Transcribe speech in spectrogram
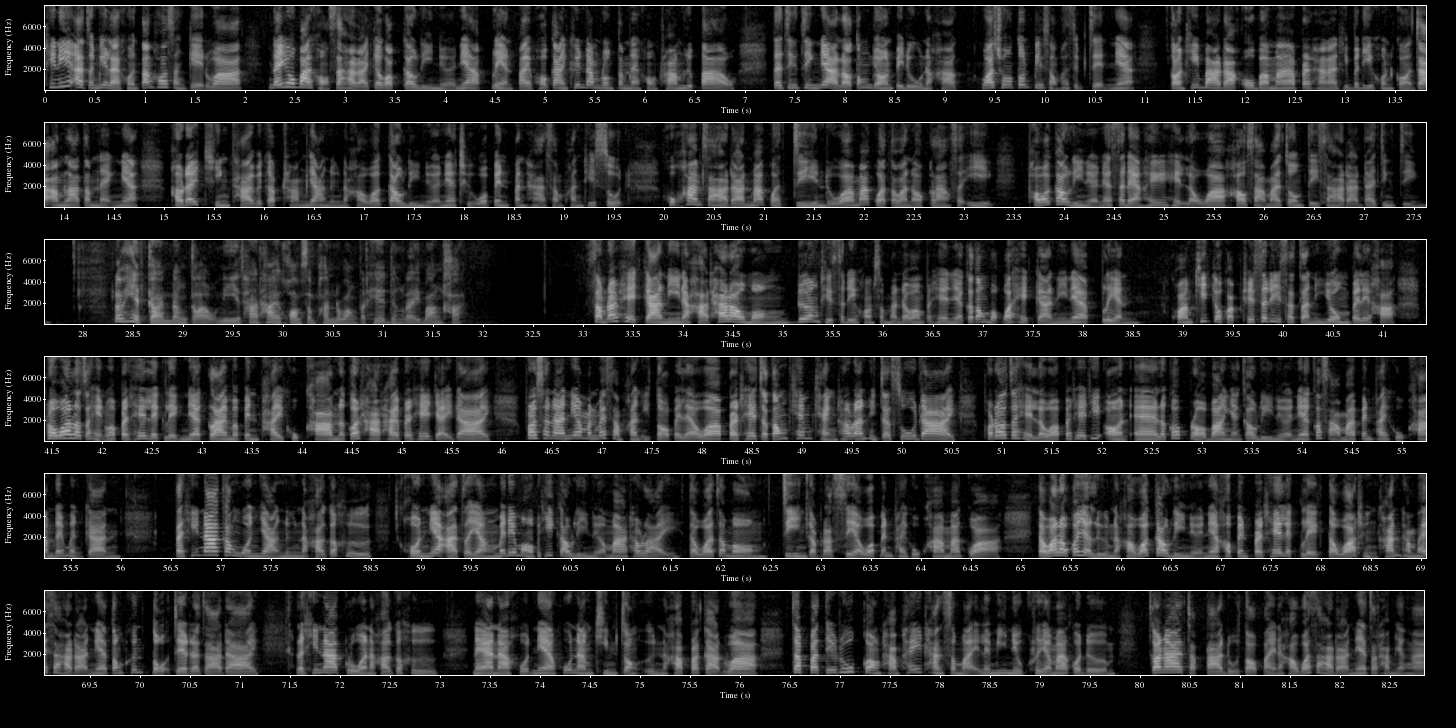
ทีนี้อาจจะมีหลายคนตั้งข้อสังเกตว่า นโยบายของสหรัฐเกี่ยวกับเกาหลีเหนือเนี่ยเปลี่ยนไปเพราะการขึ้นดำรงตำแหน่งของทรัมป์หรือเปล่า แต่จริงๆเนี่ยเราต้องย้อนไปดูนะคะ ว่าช่วงต้นปี 2017 เนี่ย ก่อนที่บารักโอบามาประธานาธิบดีคนก่อนจะอำลาตำแหน่งเนี่ยเขาได้ทิ้งท้ายไว้กับทรัมป์อย่างหนึ่งนะคะ ว่าเกาหลีเหนือเนี่ยถือว่าเป็นปัญหาสำคัญที่สุด คุกคามสหรัฐมากกว่าจีน หรือว่ามากกว่าตะวันออกกลางซะอีก เพราะว่าเกาหลีเหนือเนี่ยแสดงให้เห็นแล้วว่าเขาสามารถโจมตีสหรัฐได้จริง ๆ แล้วเหตุการณ์ดังกล่าวนี้ท้าทายความสัมพันธ์ระหว่างประเทศอย่างไรบ้างคะสำหรับเหตุการณ์นี้นะคะ ถ้าเรามองเรื่องทฤษฎีความสัมพันธ์ระหว่างประเทศเนี่ยก็ต้องบอกว่าเหตุการณ์นี้เนี่ยเปลี่ยน ความคิดเกี่ยวกับทฤษฎีสัจจนิยมไปเลยค่ะ เพราะว่าเราจะเห็นว่าประเทศเล็กๆเนี่ยกลายมาเป็นภัยคุกคาม แล้วก็ท้าทายประเทศใหญ่ได้ เพราะฉะนั้นเนี่ยมันไม่สำคัญอีกต่อไปแล้วว่าประเทศจะต้องเข้มแข็งเท่านั้นถึงจะสู้ได้ เพราะเราจะเห็นแล้วว่าประเทศที่อ่อนแอ แล้วก็เปราะบางอย่างเกาหลีเหนือเนี่ยก็สามารถเป็นภัยคุกคามได้เหมือนกัน แต่ที่น่ากังวลอย่างหนึ่งนะคะ ก็คือคนเนี่ยอาจจะยังไม่ได้มองไปที่เกาหลีเหนือมากเท่าไหร่ แต่ว่าจะมองจีนกับรัสเซียว่าเป็นภัยคุกคามมากกว่า แต่ว่าเราก็อย่าลืมนะคะว่าเกาหลีเหนือเนี่ยเขาเป็นประเทศเล็ก ๆ แต่ว่าถึงขั้นทำให้สหรัฐเนี่ยต้องขึ้นโต๊ะเจรจาได้ และที่น่ากลัวนะคะก็คือ ในอนาคตเนี่ยผู้นำคิมจองอึนนะคะ ประกาศว่าจะปฏิรูปกองทัพให้ทันสมัยและมีนิวเคลียร์มากกว่าเดิม ก็น่าจับตาดูต่อไปนะคะ ว่าสหรัฐเนี่ยจะทำยังไง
